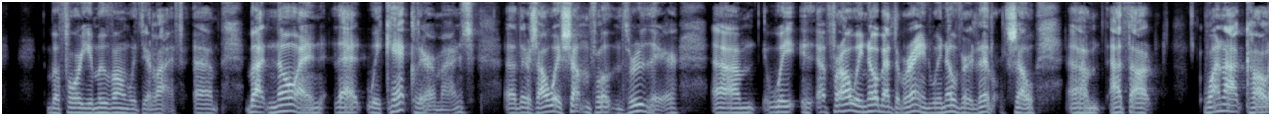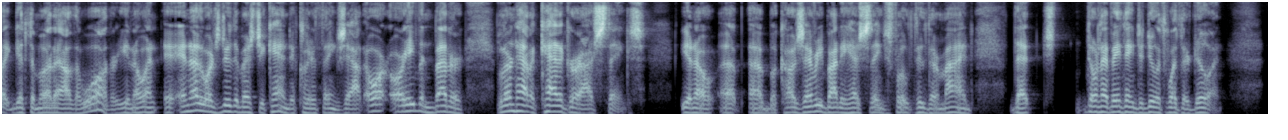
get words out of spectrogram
before you move on with your life. Um, but knowing that we can't clear our minds, uh, there's always something floating through there. Um, we, uh, for all we know about the brain, we know very little. So um, I thought, why not call it "Get the Mud Out of the Water"? You know, and in other words, do the best you can to clear things out, or, or even better, learn how to categorize things. You know, uh, uh because everybody has things float through their mind that don't have anything to do with what they're doing.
